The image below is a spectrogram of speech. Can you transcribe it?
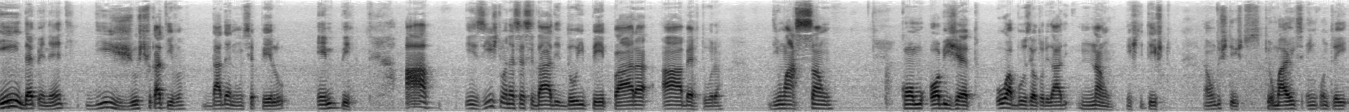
independente de justificativa da denúncia pelo MP. Há, existe uma necessidade do IP para a abertura de uma ação como objeto o abuso de autoridade? Não. Este texto é um dos textos que eu mais encontrei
